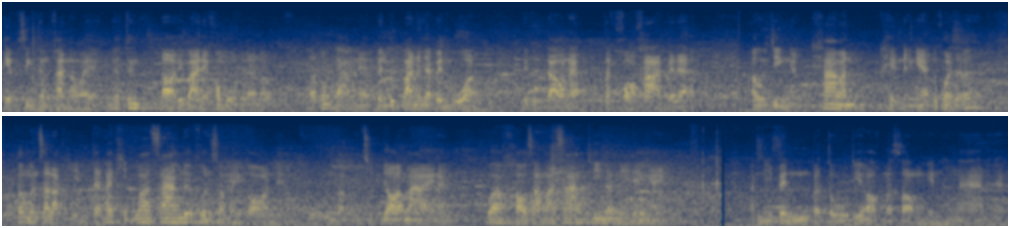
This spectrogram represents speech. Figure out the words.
เก็บสิ่งสำคัญเอาไว้เนี่ยซึ่งเราอธิบายในข้อมูลไปแล้วเนาะแล้วตรงกลางเนี่ยเป็นรูปปั้นน่าจะเป็นวัวได้ผูกเดานะแต่คอขาดไปแล้ว เอาจริงอะถ้ามันเห็นอย่างเงี้ยทุกคนจะ ก็เหมือนสลักหิน แต่ถ้าคิดว่าสร้างด้วยคนสมัยก่อนเนี่ยโหมันแบบมันสุดยอดมากเลยนะว่าเขาสามารถสร้างที่แบบนี้ได้ไง อันนี้เป็นประตูที่ออกมาส่องเห็นข้างหน้านะฮะ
